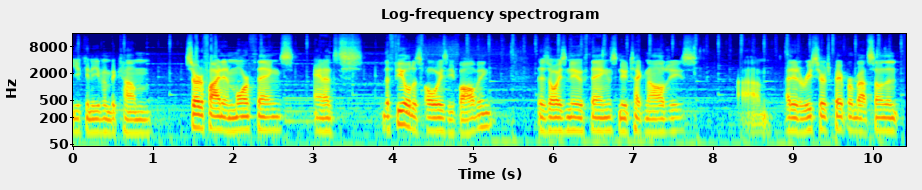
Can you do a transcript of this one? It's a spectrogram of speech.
You can even become certified in more things, and it's the field is always evolving. There's always new things, new technologies. Um, I did a research paper about some of the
